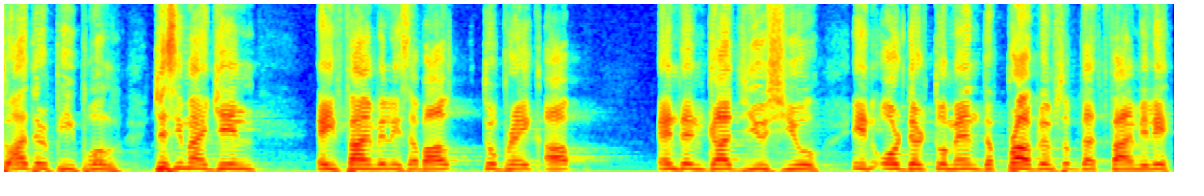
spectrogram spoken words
to other people. Just imagine a family is about to break up and then God use you in order to mend the problems of that family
